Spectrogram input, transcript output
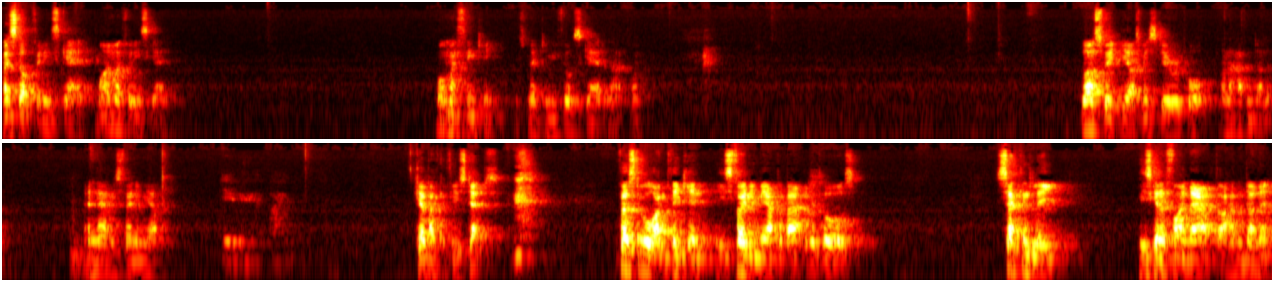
I start feeling scared. Why am I feeling scared? What am I thinking that's making me feel scared at that point? Last week he asked me to do a report and I haven't done it. And now he's phoning me up. Go back a few steps. First of all, I'm thinking he's phoning me up about the report. Secondly, he's going to find out that I haven't done it.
